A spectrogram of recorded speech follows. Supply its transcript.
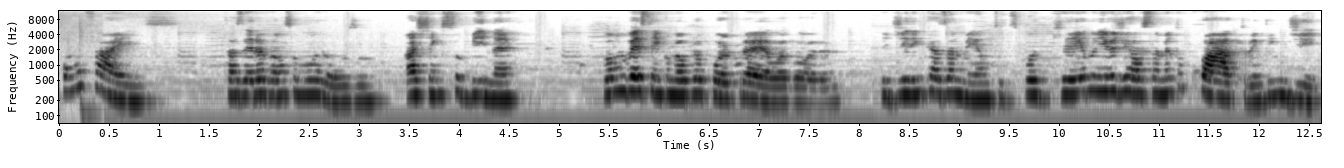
Como faz? Fazer avanço amoroso. Acho que tem que subir, né? Vamos ver se tem como eu propor pra ela agora. Pedir em casamento. Desbloqueio no nível de relacionamento 4, entendi.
